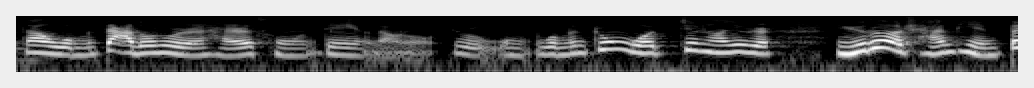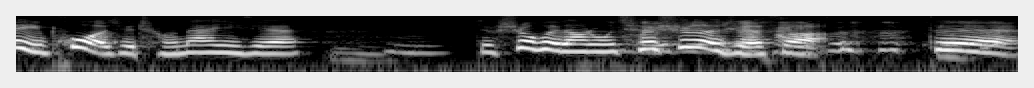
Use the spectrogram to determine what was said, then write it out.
但我们大多数人还是从电影当中，就是我我们中国经常就是娱乐产品被迫去承担一些，就社会当中缺失的角色，对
